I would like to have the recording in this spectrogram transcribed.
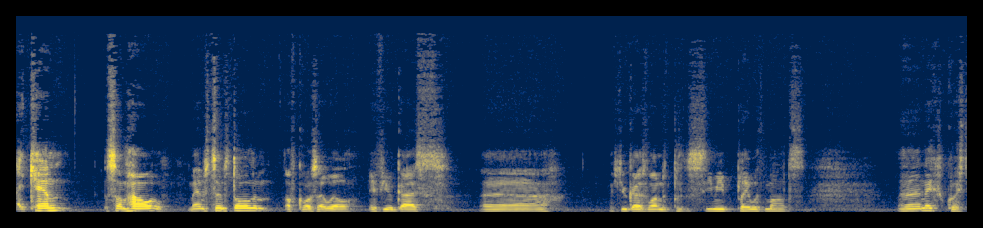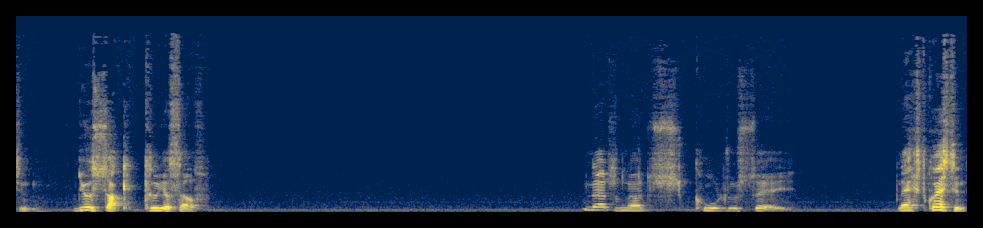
I can somehow manage to install them, of course I will. If you guys, uh, if you guys want to see me play with mods. Uh, next question. You suck. Kill yourself. That's not cool to say. Next question.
